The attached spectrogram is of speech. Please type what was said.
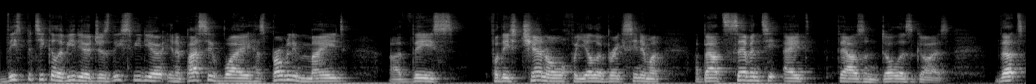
this particular video, just this video in a passive way has probably made uh, this for this channel for Yellow Brick Cinema about $78,000 guys. That's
